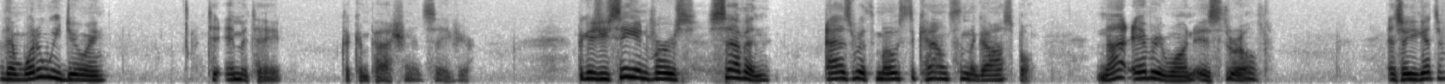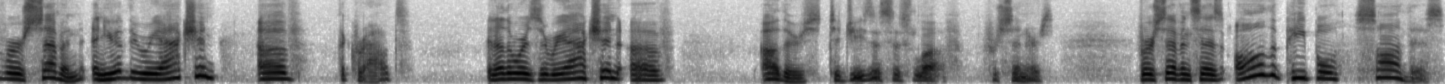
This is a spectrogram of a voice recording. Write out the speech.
then what are we doing to imitate the compassionate Savior? Because you see in verse 7, as with most accounts in the gospel, not everyone is thrilled. And so you get to verse 7, and you have the reaction of the crowds. In other words, the reaction of others to Jesus' love for sinners. Verse 7 says, All the people saw this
